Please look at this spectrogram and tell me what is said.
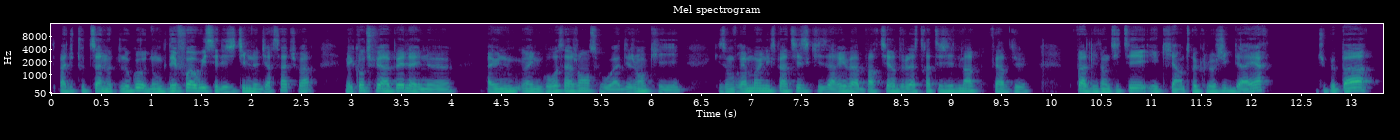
c'est pas du tout ça notre logo». Donc des fois, oui, c'est légitime de dire ça, tu vois? Mais quand tu fais appel à une, à une à une grosse agence ou à des gens qui qui ont vraiment une expertise, qu'ils arrivent à partir de la stratégie de marque pour faire du faire de l'identité et qu'il y a un truc logique derrière, tu peux pas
